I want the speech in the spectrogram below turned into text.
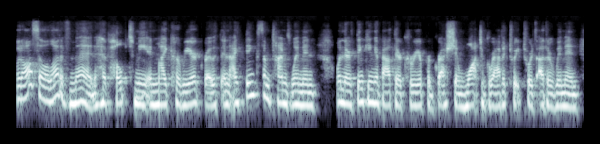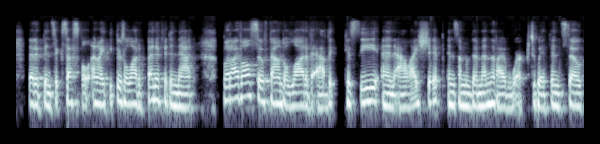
but also a lot of men have helped me in my career growth. And I think sometimes women, when they're thinking about their career progression, want to gravitate towards other women that have been successful. And I think there's a lot of benefit in that. But I've also found a lot of advocacy and allyship in some of the men that I've worked with. And so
